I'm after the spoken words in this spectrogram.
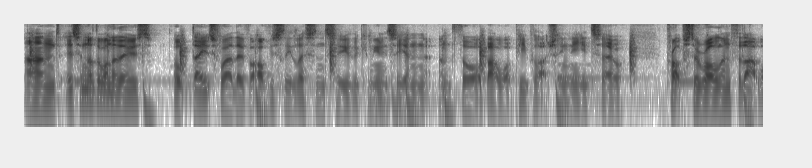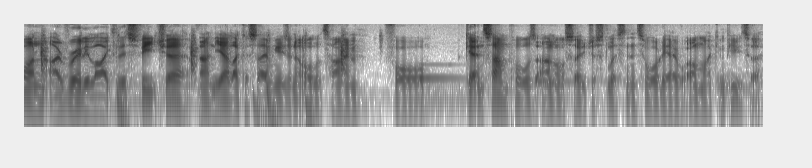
And it's another one of those updates where they've obviously listened to the community and, and thought about what people actually need. So props to Roland for that one. I really like this feature. And yeah, like I say, I'm using it all the time for getting samples and also just listening to audio on my computer.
